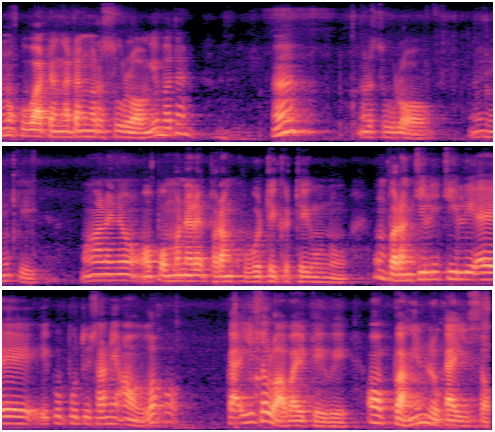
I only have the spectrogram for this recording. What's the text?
Ku kadang-kadang ngresulo nggih mboten? Hah? Ngresulo. Ini iki. Mangane apa menelek barang gede-gede ngono. Wong barang cilik-cilik eh iku putusane Allah kok. Gak iso lho awake dhewe. Obang ini lho gak iso.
